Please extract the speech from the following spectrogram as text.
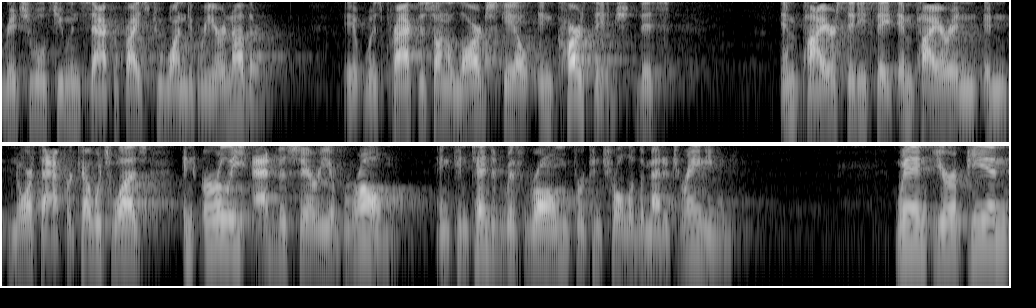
ritual human sacrifice to one degree or another. It was practiced on a large scale in Carthage, this empire, city state empire in, in North Africa, which was an early adversary of Rome and contended with Rome for control of the Mediterranean. When European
